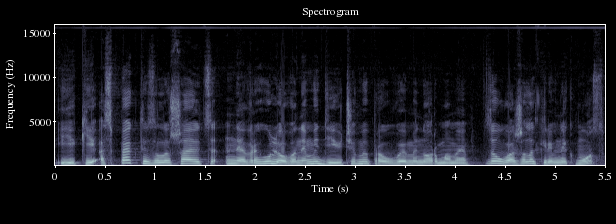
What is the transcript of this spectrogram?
і які аспекти залишаються неврегульованими діючими правовими нормами, зауважила керівник МОЗ.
